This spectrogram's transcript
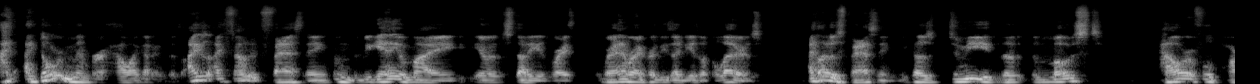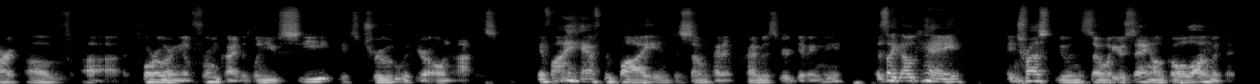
I, I don't remember how I got into this. I, I found it fascinating from the beginning of my you know studies where I whenever I heard these ideas about the letters, I thought it was fascinating because to me the the most powerful part of uh, Torah learning of Frumkeit is when you see it's true with your own eyes. If I have to buy into some kind of premise you're giving me, it's like okay, I trust you, and so what you're saying, I'll go along with it.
